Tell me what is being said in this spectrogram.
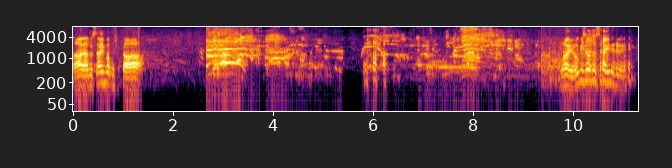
아 나도 사인 받고 싶다. 와 여기서도 사인을 해.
